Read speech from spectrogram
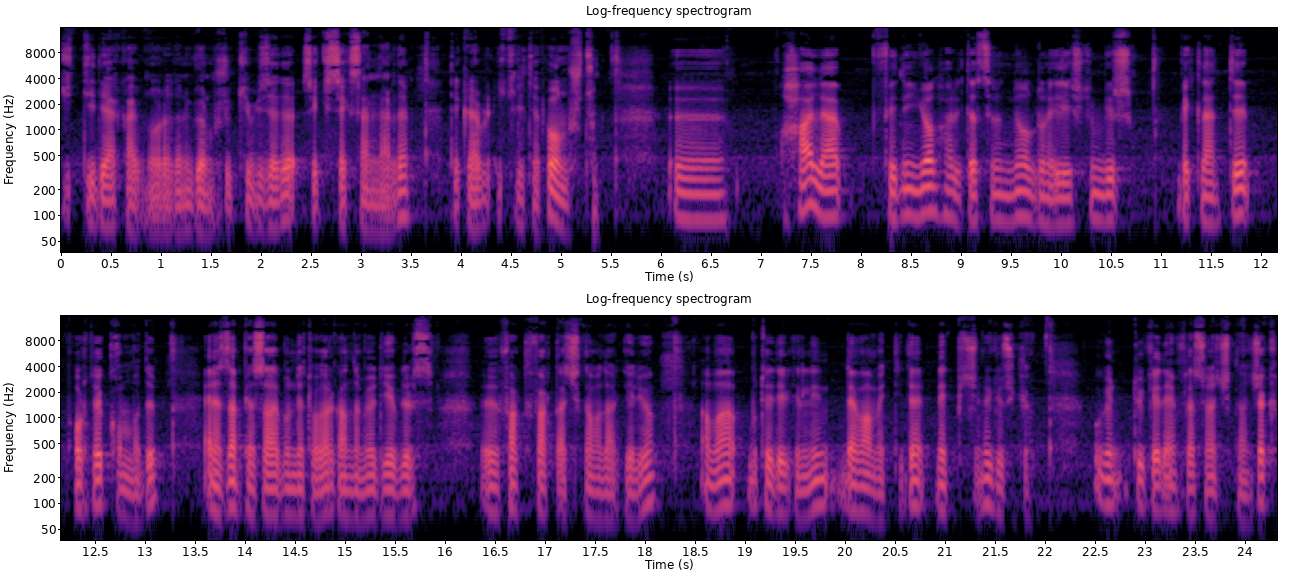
ciddi değer kaybına uğradığını görmüştük ki bize de 8.80'lerde tekrar bir ikili tepe olmuştu. E, hala Fed'in yol haritasının ne olduğuna ilişkin bir beklenti ortaya konmadı. En azından piyasalar bunu net olarak anlamıyor diyebiliriz. E, farklı farklı açıklamalar geliyor. Ama bu tedirginliğin devam ettiği de net biçimde gözüküyor. Bugün Türkiye'de enflasyon açıklanacak.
